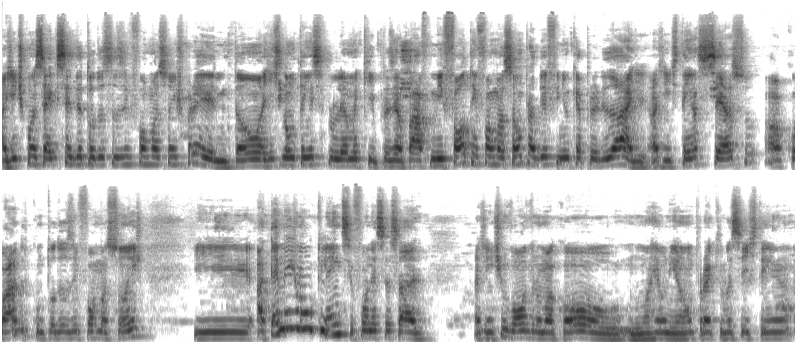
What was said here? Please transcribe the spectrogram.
a gente consegue ceder todas essas informações para ele. Então a gente não tem esse problema aqui, por exemplo, ah, me falta informação para definir o que é prioridade. A gente tem acesso ao quadro com todas as informações e até mesmo ao cliente, se for necessário. A gente envolve numa call, numa reunião, para que vocês tenham,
